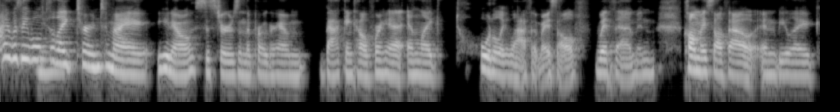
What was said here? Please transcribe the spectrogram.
I was able Yeah. to like turn to my, you know, sisters in the program back in California and like totally laugh at myself with them and call myself out and be like,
